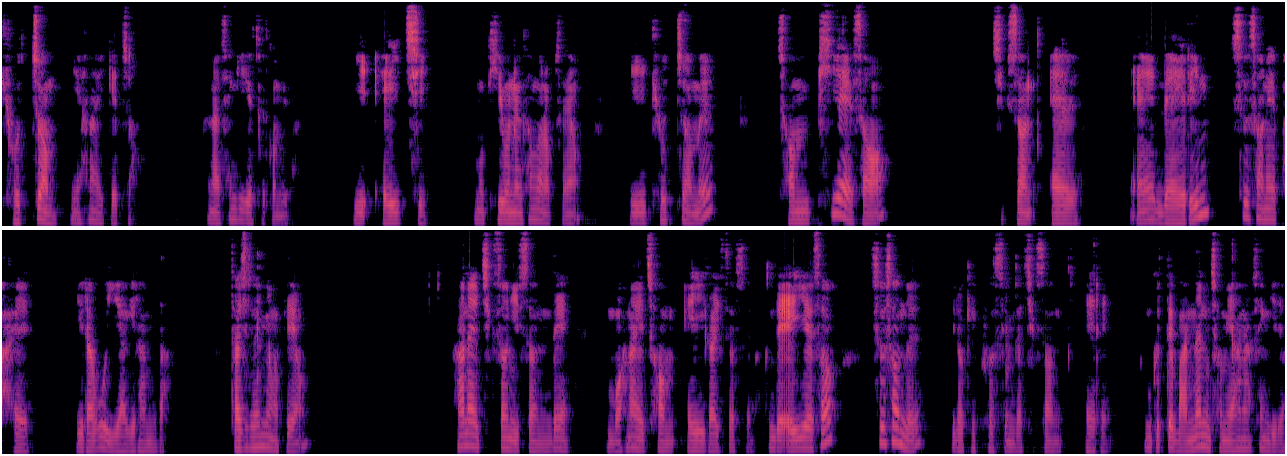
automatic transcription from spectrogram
교점이 하나 있겠죠. 하나 생기게 될 겁니다. 이 H, 뭐 기호는 상관없어요. 이 교점을 점 P에서 직선 L에 내린 수선의 발이라고 이야기를 합니다. 다시 설명할게요. 하나의 직선이 있었는데 뭐 하나의 점 A가 있었어요. 근데 A에서 수선을 이렇게 그었습니다. 직선 L에. 그럼 그때 만나는 점이 하나 생기죠.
